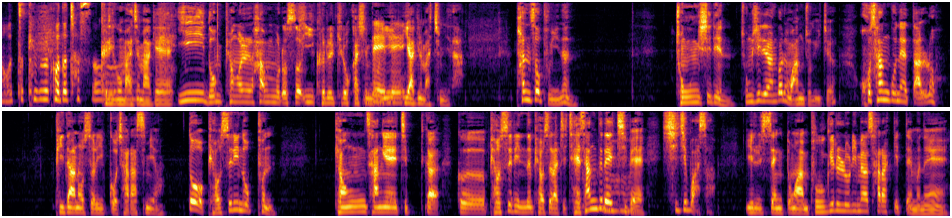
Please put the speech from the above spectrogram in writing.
어떻게 그걸 걷어찼어? 그리고 마지막에 이 논평을 함으로써 이 글을 기록하신 분이 네네. 이야기를 마칩니다. 판서 부인은 종실인, 종실이라는 건 왕족이죠. 호상군의 딸로 비단 옷을 입고 자랐으며 또 벼슬이 높은 경상의 집, 그러니까 그 벼슬이 있는 벼슬아치 재상들의 집에 시집 와서 일생 동안 부귀를 누리며 살았기 때문에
